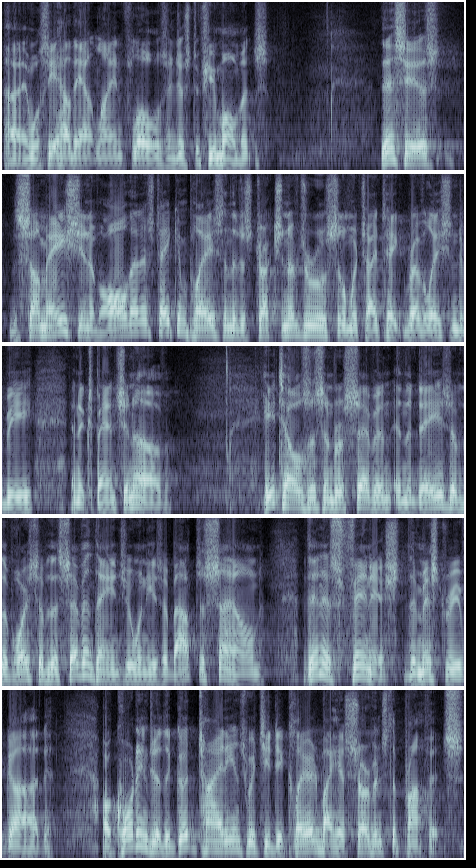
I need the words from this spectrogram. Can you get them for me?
uh, and we'll see how the outline flows in just a few moments. This is the summation of all that has taken place in the destruction of Jerusalem, which I take Revelation to be an expansion of. He tells us in verse 7 In the days of the voice of the seventh angel, when he is about to sound, then is finished the mystery of God, according to the good tidings which he declared by his servants the prophets.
